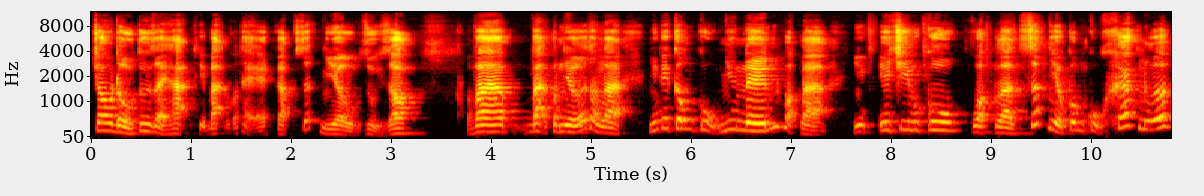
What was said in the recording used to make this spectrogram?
cho đầu tư dài hạn thì bạn có thể gặp rất nhiều rủi ro. Và bạn còn nhớ rằng là những cái công cụ như nến hoặc là những Ichimoku hoặc là rất nhiều công cụ khác nữa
